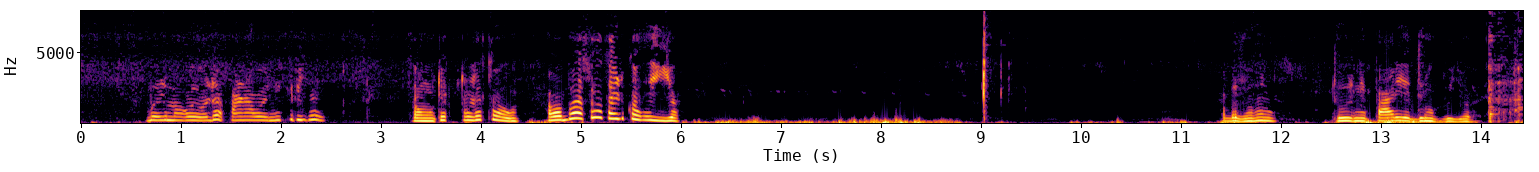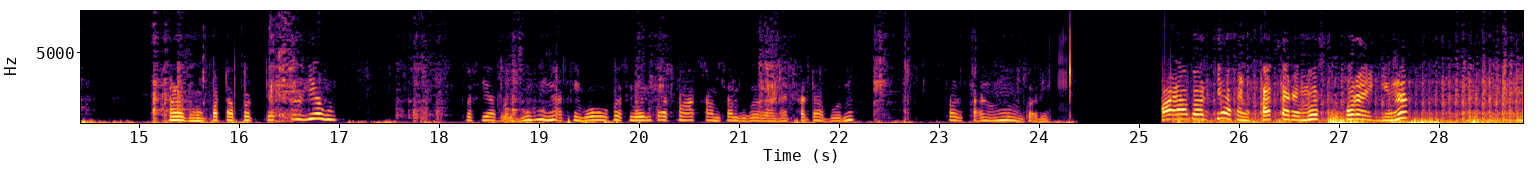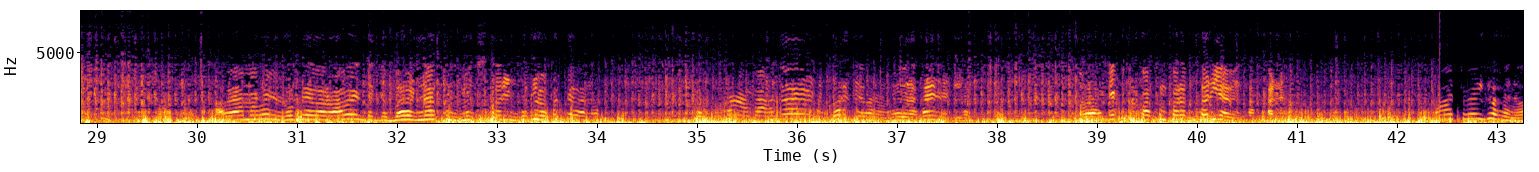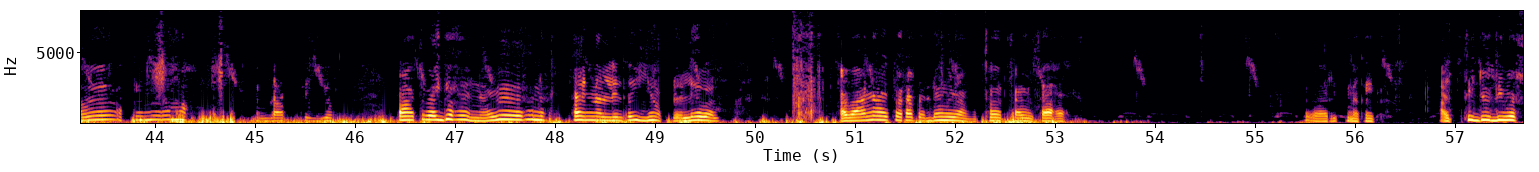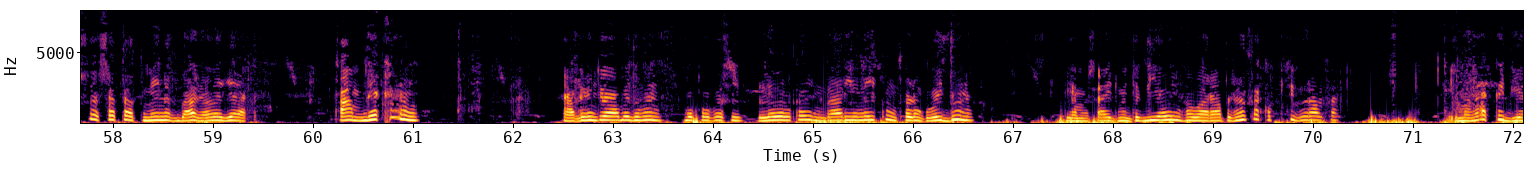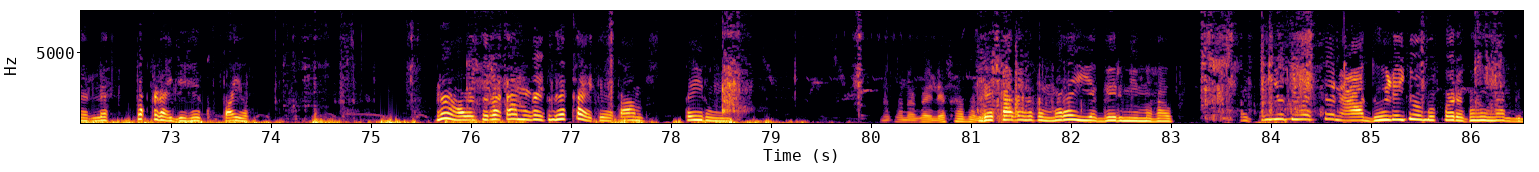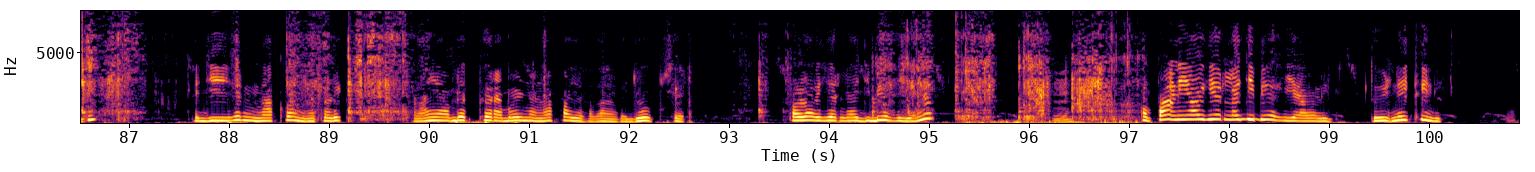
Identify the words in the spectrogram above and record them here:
બળમાં કોઈ વડા પાણા હોય નીકળી જાય. તો હું ટ્રેક્ટર લેતો આવું. હવે બસ શું તડકો થઈ ગયો. આ બધું હે ને ધૂળની પારીએ ધ્રુવી જો હાલો તો હું ફટાફટ ટ્રેક્ટર લેવું પછી આપણે ભૂંગી નાખી, બહુ પછી વળી પાછું આ કામ ચાલુ કરવાના ઠાઠા પરનું તડકાનું મૂન કરી. બરાબર ક્યાં છે ને ખાતરે મસ્ત ફોરાઈ ગયું ને. હવે આમાં હોય ને રોબેવાળો આવે ને તો બહાર નાખીને મિક્સ કરીને ઢગલો કરી દેવાનો. ચણા બહાર જાય ને ભરી દેવાનો મોરા થાય ને એટલે. હવે ટ્રેક્ટર પાછું પરત કરી આવે કાકાને પાંચ વાગ્યા હોય ને, હવે કેમેરામાં દાંત થઈ ગયો પાંચ વાગ્યા ને હવે ફાઇનલી થઈ ગયો આપણે લેવલ હવે આના ઉપર આપણે ડંગરાનું થર ચાલુ થાય આ રીતના કંઈક આજ ત્રીજો દિવસ છે સતત મહેનત બાદ હવે જરાક કામ દેખાણું આગળ જો આ બધું હોય ને બપોર પછી લેવલ કરીને ગાડીઓ નાખ્યું થોડુંક વધ્યું ને તેમાં સાઈડમાં જગ્યા હોય ને સવારે આપણે નતા કપચી ભરાવતા એમાં નાખી દઈએ એટલે પકડાઈ જાય હેરખો પાયો ના હવે જરા કામ કંઈક દેખાય કે કામ કર્યું. દેખાતો નથી. મરાઈ ગયા ગરમીમાં હાવ. ત્રીજો દિવસ છે ને આ ધૂળે જો બપોરે ઘણી નાખ દીધી. હજી છે ને નાખવાની થોડીક. અહીંયા બે ફેરા બળીને નાખવા જશે કારણ કે જોબ છે. પલળી એટલે હજી બેસી ને. પાણી આવી એટલે હજી બેસી આ વળી ધૂળ નાખી ની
